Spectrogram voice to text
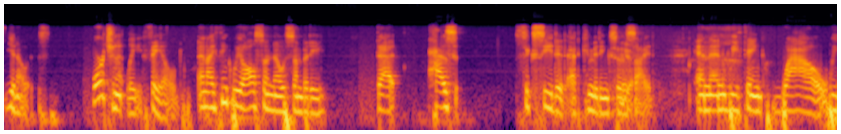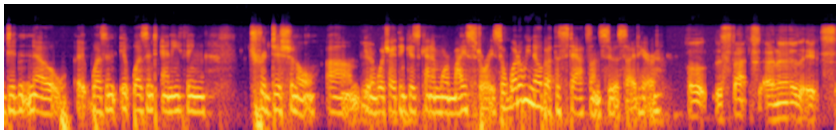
you know, fortunately failed. And I think we also know somebody that has succeeded at committing suicide. Yeah. And then we think, wow, we didn't know. It wasn't it wasn't anything traditional, um, yeah. you know, which I think is kind of more my story. So what do we know about the stats on suicide here? Well, the stats, I know that it's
